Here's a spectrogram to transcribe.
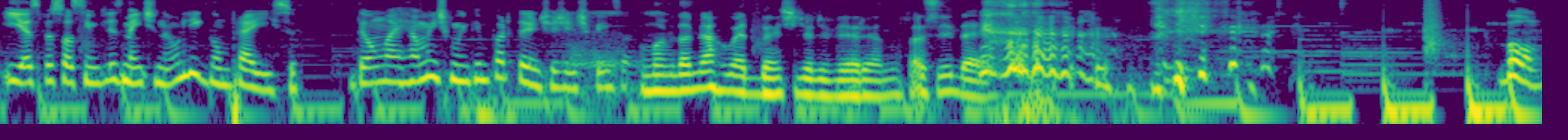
E as pessoas simplesmente não ligam para isso. Então é realmente muito importante a gente pensar. O nome da minha rua é Dante de Oliveira, eu não faço ideia. Bom,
